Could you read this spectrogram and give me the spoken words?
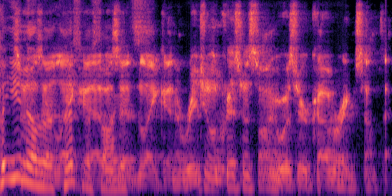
But you know was her like, Christmas uh, song, Was it's- it like an original Christmas song, or was her covering something?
